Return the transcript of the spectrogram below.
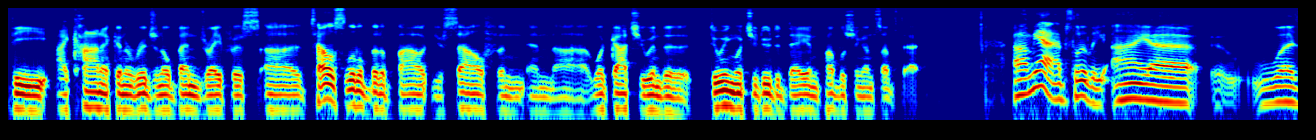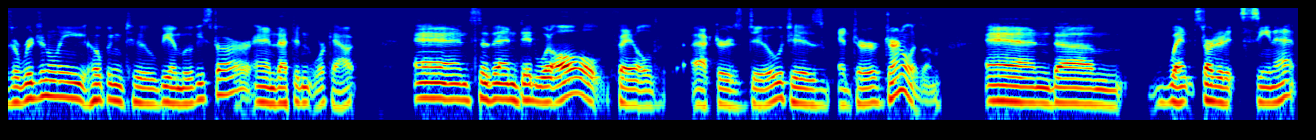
the iconic and original Ben Dreyfuss. Uh, tell us a little bit about yourself and and uh, what got you into doing what you do today and publishing on Substack. Um, yeah, absolutely. I uh, was originally hoping to be a movie star, and that didn't work out. And so then did what all failed actors do, which is enter journalism. And um, went started at CNET,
